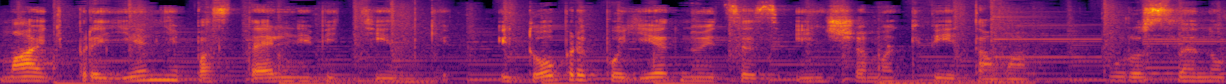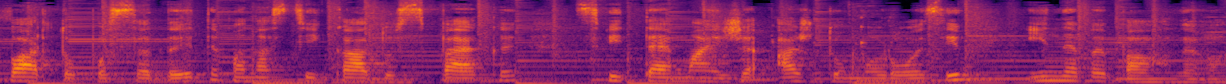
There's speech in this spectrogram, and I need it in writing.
мають приємні пастельні відтінки і добре поєднуються з іншими квітами. У рослину варто посадити, вона стійка до спеки, цвіте майже аж до морозів і невибаглива.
